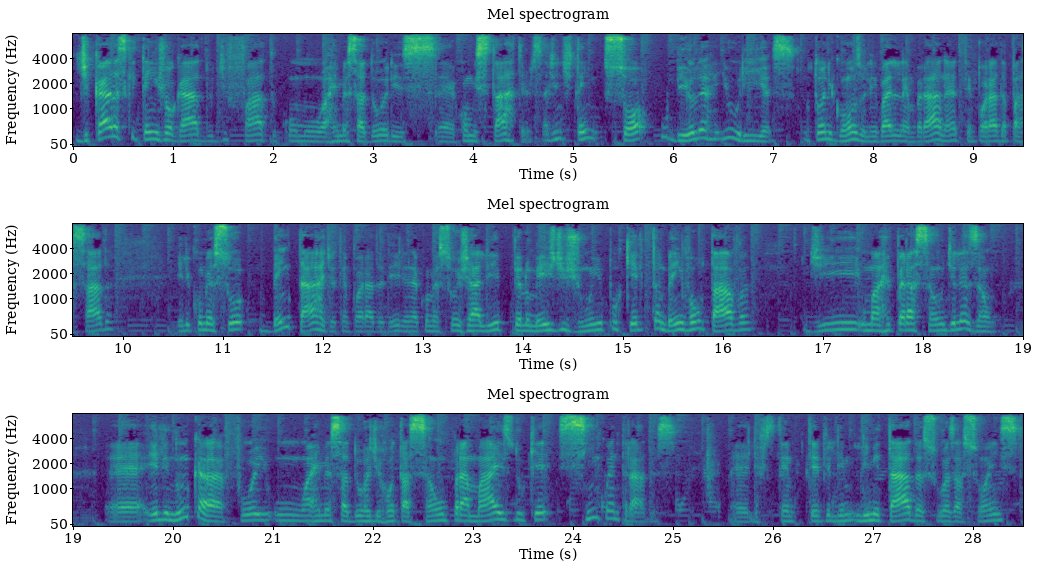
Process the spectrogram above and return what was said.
de caras que têm jogado de fato como arremessadores, é, como starters, a gente tem só o Biller e o Urias. O Tony Gonzolin, vale lembrar, né? Temporada passada, ele começou bem tarde a temporada dele, né? Começou já ali pelo mês de junho, porque ele também voltava de uma recuperação de lesão. É, ele nunca foi um arremessador de rotação para mais do que cinco entradas. É, ele teve limitadas suas ações,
